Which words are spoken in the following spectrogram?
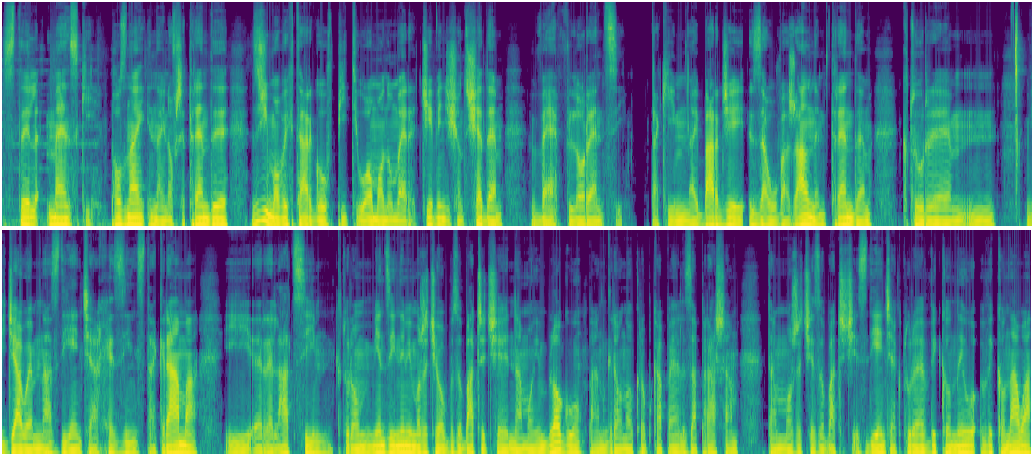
styl męski? Poznaj najnowsze trendy z zimowych targów PT Uomo numer 97 we Florencji. Takim najbardziej zauważalnym trendem, który mm, widziałem na zdjęciach z Instagrama i relacji, którą między innymi możecie zobaczyć na moim blogu pangrono.pl. Zapraszam, tam możecie zobaczyć zdjęcia, które wykonała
